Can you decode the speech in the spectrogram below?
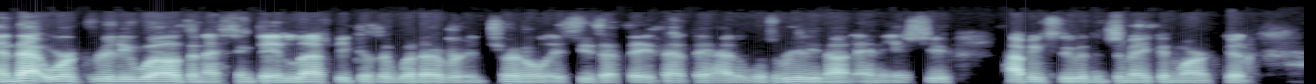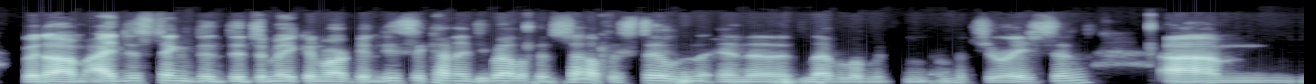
and that worked really well. Then I think they left because of whatever internal issues that they that they had. It was really not any issue having to do with the Jamaican market. But um I just think that the Jamaican market needs to kind of develop itself. It's still in, in a level of maturation um,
